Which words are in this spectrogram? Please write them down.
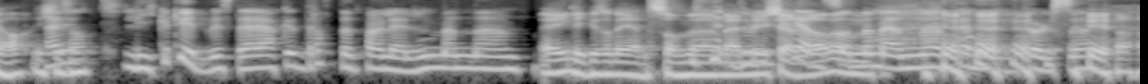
ja, ikke sant? Jeg liker tydeligvis det. Jeg har ikke dratt den parallellen, men eh, Jeg liker sånne ensomme menn du liker ensomme menn med fremmedfølelse. ja.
